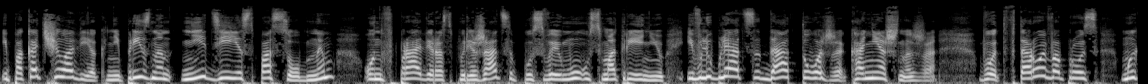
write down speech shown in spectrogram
И пока человек не признан недееспособным, он вправе распоряжаться по своему усмотрению. И влюбляться, да, тоже, конечно же. Вот, второй вопрос. Мы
